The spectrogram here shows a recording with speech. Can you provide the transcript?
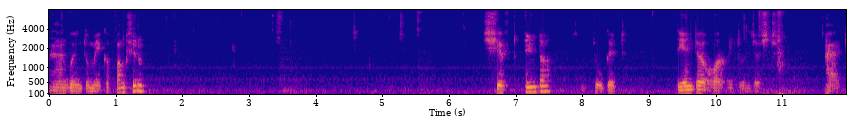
I'm going to make a function. Shift enter to get the enter or it will just add.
